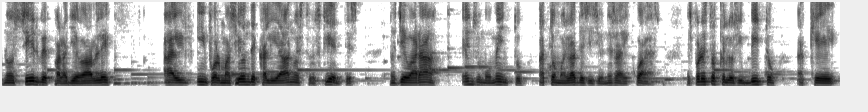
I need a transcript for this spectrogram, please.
nos sirve para llevarle información de calidad a nuestros clientes, nos llevará en su momento a tomar las decisiones adecuadas. Es por esto que los invito a que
